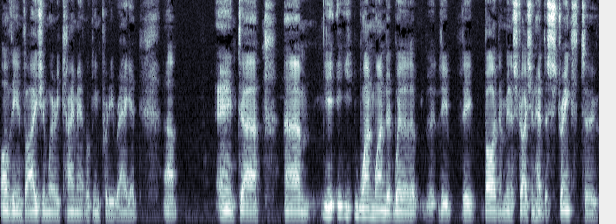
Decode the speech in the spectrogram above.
of the invasion, where he came out looking pretty ragged, uh, and uh, um, one wondered whether the, the, the Biden administration had the strength to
